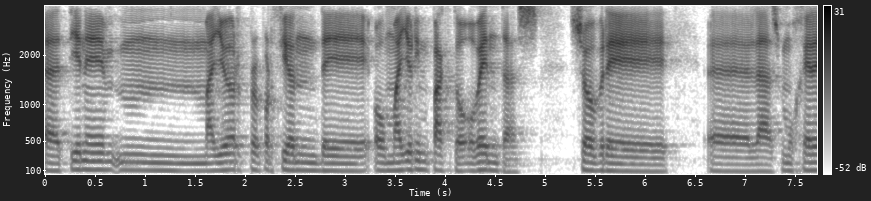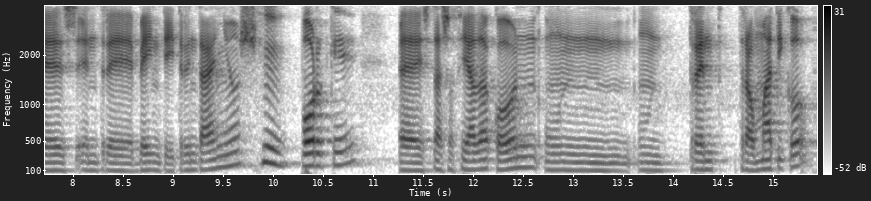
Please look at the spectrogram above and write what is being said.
eh, tiene mm, mayor proporción de o mayor impacto o ventas sobre eh, las mujeres entre 20 y 30 años Hmm. porque eh, está asociada con un, un trend traumático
